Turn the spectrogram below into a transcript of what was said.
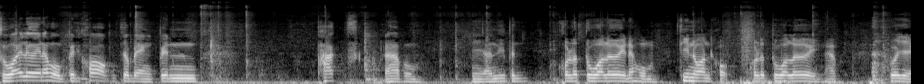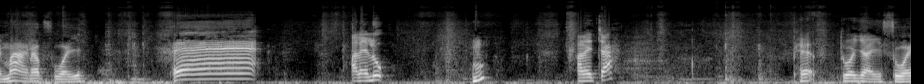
สวยเลยนะครับผมเป็นคอกจะแบ่งเป็นพัก นะครับผมนี่อันนี้เป็นคนละตัวเลยนะผม ที่นอนคนละตัวเลยนะครับ ตัวใหญ่มากนะครับ สวยแพะอะไรลูกหึอะไรจ๊ะแพะตัวใหญ่สวย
